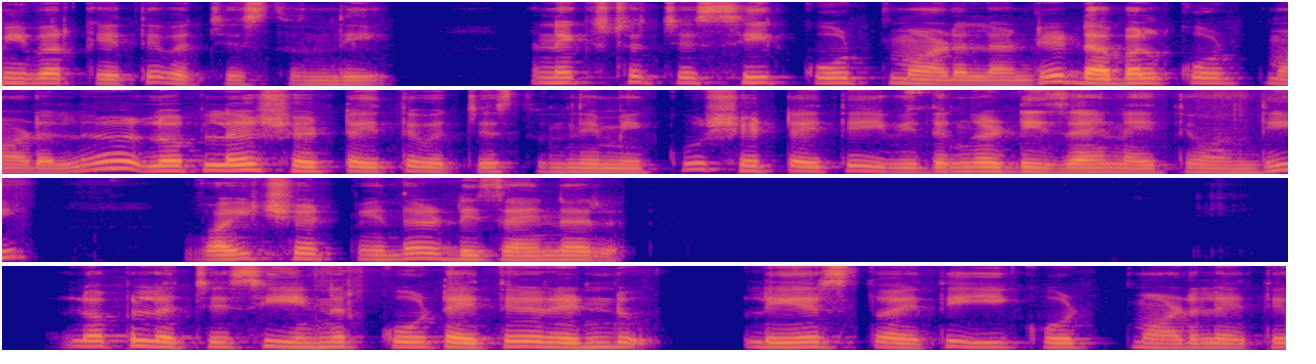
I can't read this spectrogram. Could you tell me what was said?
మీ వర్క్ అయితే వచ్చేస్తుంది. నెక్స్ట్ వచ్చేసి కోట్ మోడల్ అండి. Double coat model. లోపల షర్ట్ అయితే వచ్చేస్తుంది మీకు. షర్ట్ అయితే ఈ విధంగా డిజైన్ అయితే ఉంది. వైట్ షర్ట్ మీద డిజైనర్ లోపల వచ్చేసి ఇన్నర్ కోట్ అయితే రెండు లేయర్స్తో అయితే ఈ కోట్ మోడల్ అయితే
